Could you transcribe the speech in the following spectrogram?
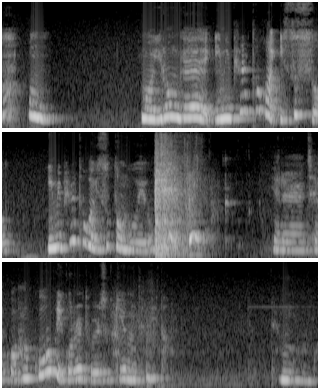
헉, 어머. 뭐 이런 게 이미 필터가 있었어. 이미 필터가 있었던 거예요 얘를 제거하고 이거를 돌려서 끼우면 됩니다. 된 건가?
